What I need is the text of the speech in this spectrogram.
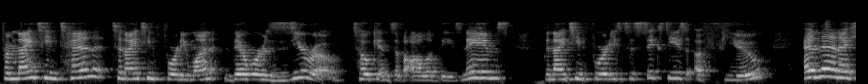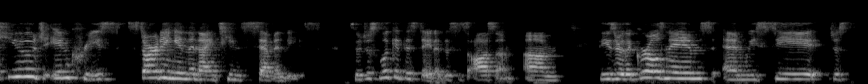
From 1910 to 1941, there were zero tokens of all of these names. The 1940s to 60s, a few, and then a huge increase starting in the 1970s. So just look at this data. This is awesome. Um, these are the girls' names, and we see just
